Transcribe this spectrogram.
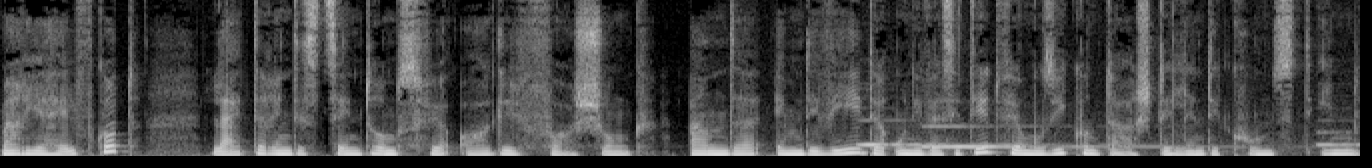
Maria Helfgott Leiterin des Zentrums für Orgelforschung an der MDW der Universität für Musik und Darstellende Kunst in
